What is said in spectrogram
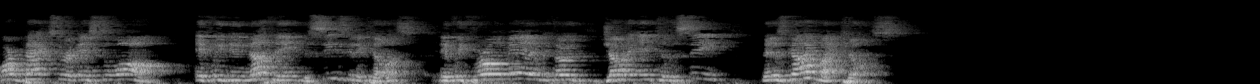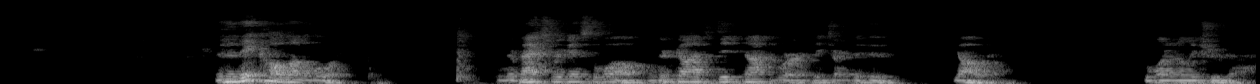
our backs are against the wall. If we do nothing, the sea's going to kill us. If we throw him in, we throw Jonah into the sea, then his God might kill us. And then they called on the Lord. When their backs were against the wall, when their gods did not work, they turned to who? Yahweh. The one and only true God.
